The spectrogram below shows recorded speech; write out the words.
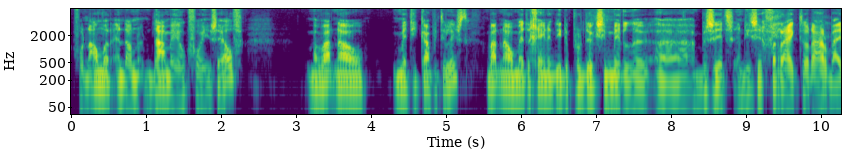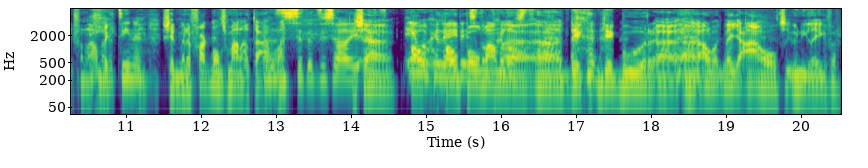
voor een ander. En dan daarmee ook voor jezelf. Maar wat nou met die kapitalist? Wat nou met degene die de productiemiddelen eh, bezit en die zich verrijkt door de arbeid van een andere? Die zit met een vakbondsman aan tafel. dat, is, dat is al Dus, eeuwen Paul, Paul Polman, eh, eh, Dick, Dick Boer, allemaal, weet je, Ahold, Unilever,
